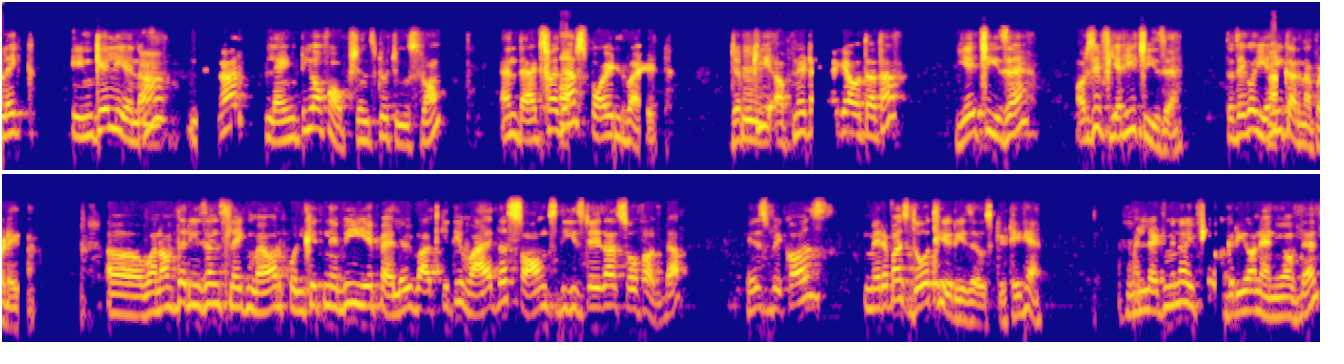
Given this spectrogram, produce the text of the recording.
लाइक इनके लिए ना there are plenty of options to choose from and that's why they are spoiled by it जबकि हम्म। अपने टाइम पे क्या होता था ये चीज़ है और सिर्फ़ यही चीज़ है तो देखो यही करना पड़ेगा। One of the reasons like मैं और पुलकित ने भी ये पहले भी बात की थी why the songs these days are so fucked up is because मेरे पास दो थियोरीज है उसकी ठीक है? Let me know if you agree on any of that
